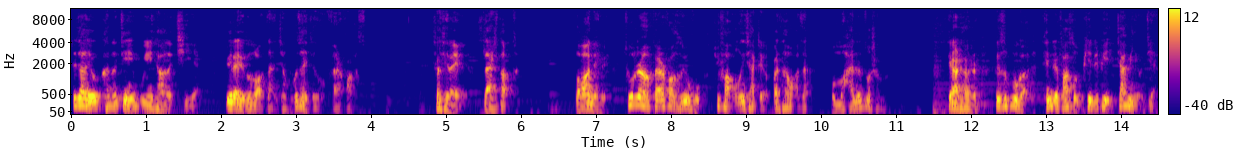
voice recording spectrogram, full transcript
这将有可能进一步影响了企业。越来越多的网站将不再接种 Firefox。消息来源：Slashdot。老王点评：除了让 Firefox 用户去访问一下这个观察网站，我们还能做什么？第二条是 Facebook 停止发送 PGP 加密邮件。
